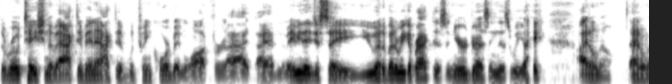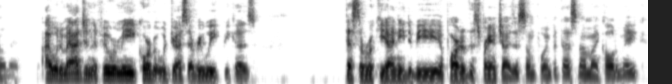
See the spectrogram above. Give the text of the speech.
the rotation of active inactive between Corbett and Watford. I I have maybe they just say you had a better week of practice and you're dressing this week. I I don't know. I don't know, man. I would imagine if it were me, Corbett would dress every week because that's the rookie I need to be a part of this franchise at some point. But that's not my call to make.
